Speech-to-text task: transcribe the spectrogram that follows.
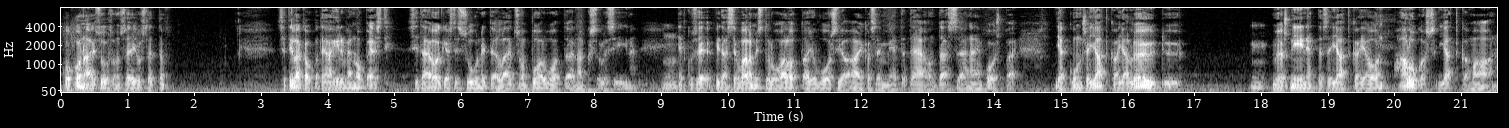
kokonaisuus on se just, että se tilakauppa tehdään hirveän nopeasti. Sitä ei oikeasti suunnitella, että se on puoli vuotta ja naks oli siinä. Mm. Et kun se pitäisi se valmistelu aloittaa jo vuosia aikaisemmin, että tämä on tässä ja näin poispäin ja kun se jatkaja löytyy, mm. myös niin, että se jatkaja on halukas jatkamaan,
